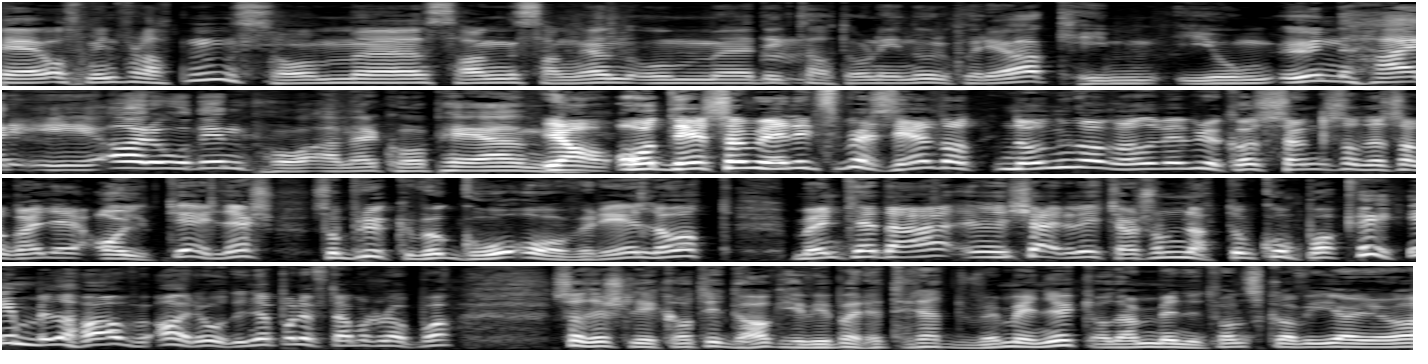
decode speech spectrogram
med Åsmund Flatten som eh, sang sangen om eh, diktatoren i Nord-Korea, Kim Jong-un, her i Are Odin på NRK P1. Ja, og det som er litt spesielt, at noen ganger når vi bruker å synge sånne sanger, eller alltid ellers, så bruker vi å gå over i en låt. Men til deg, eh, kjære lytter, som nettopp kom på Hei, himmel og hav, Are Odin er på lufta, må slå på, så er det slik at i dag er vi bare 30 minutter, og de minuttene skal vi gjøre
